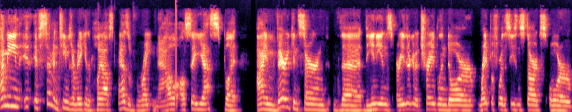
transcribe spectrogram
I mean, if, if seven teams are making the playoffs as of right now, I'll say yes. But I'm very concerned that the Indians are either going to trade Lindor right before the season starts or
